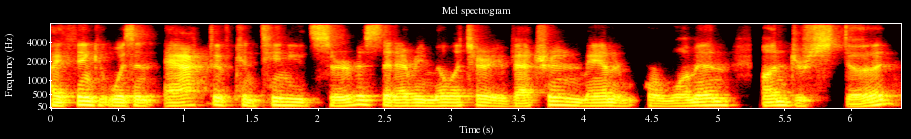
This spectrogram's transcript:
I think it was an act of continued service that every military veteran, man or woman, understood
